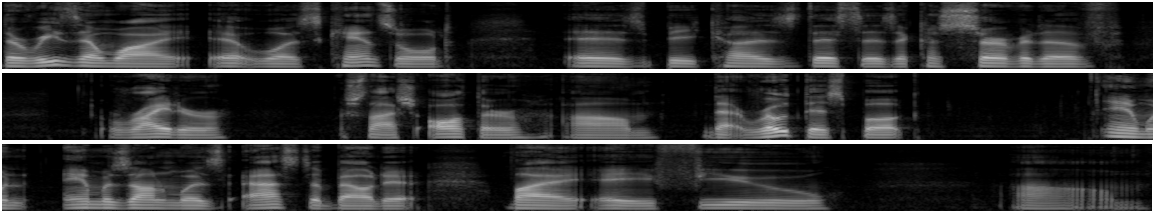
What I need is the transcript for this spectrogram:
the reason why it was canceled is because this is a conservative writer slash author um, that wrote this book, and when Amazon was asked about it by a few, um,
